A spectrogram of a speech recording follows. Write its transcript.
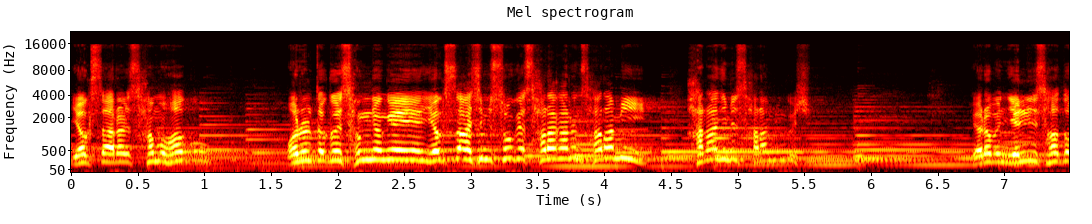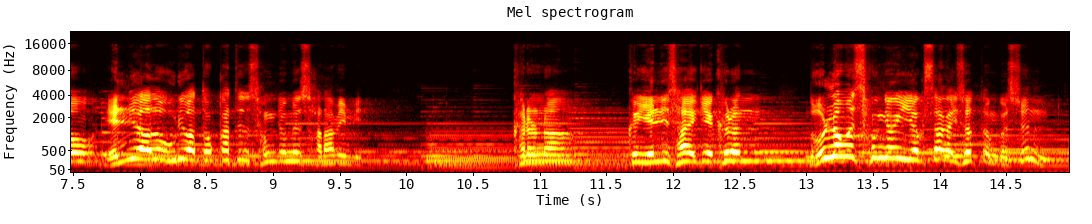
역사를 사모하고 오늘도 그 성령의 역사하심 속에 살아가는 사람이 하나님의 사람인 것입니다. 여러분 엘리사도 엘리야도 우리와 똑같은 성령의 사람입니다. 그러나 그 엘리사에게 그런 놀라운 성령의 역사가 있었던 것은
